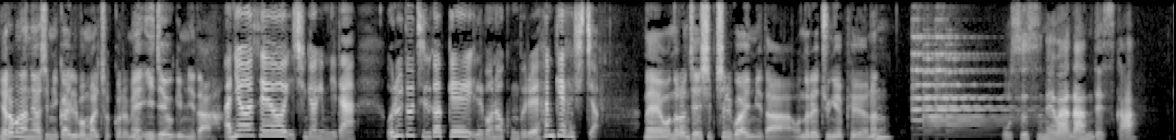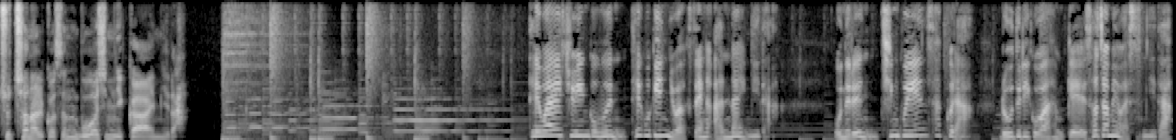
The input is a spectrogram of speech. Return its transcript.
여러분 안녕하십니까? 일본말 첫걸음의 이재욱입니다. 안녕하세요. 이춘경입니다. 오늘도 즐겁게 일본어 공부를 함께 하시죠. 네, 오늘은 제17과입니다. 오늘의 중요 표현은 오스스메와 난데스카? 추천할 것은 무엇입니까?입니다. 대화의 주인공은 태국인 유학생 안나입니다. 오늘은 친구인 사쿠라, 로드리고와 함께 서점에 왔습니다.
